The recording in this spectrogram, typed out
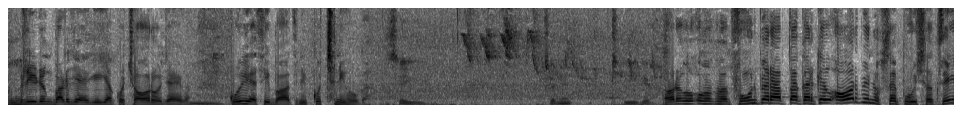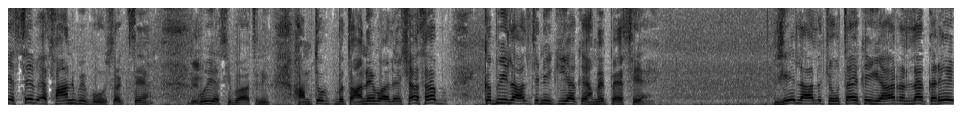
بلیڈنگ بڑھ جائے گی یا کچھ اور ہو جائے گا۔ کوئی ایسی بات نہیں کچھ نہیں ہوگا۔ صحیح۔ چلیں ٹھیک ہے۔ اور فون پہ رابطہ کر کے اور بھی نسخے پوچھ سکتے ہیں اس سے آسان بھی پوچھ سکتے ہیں۔ کوئی ایسی بات نہیں۔ ہم تو بتانے والے ہیں۔ شاہ صاحب کبھی لالچ نہیں کیا کہ ہمیں پیسے آئیں۔ یہ لالچ ہوتا ہے کہ یار اللہ کرے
